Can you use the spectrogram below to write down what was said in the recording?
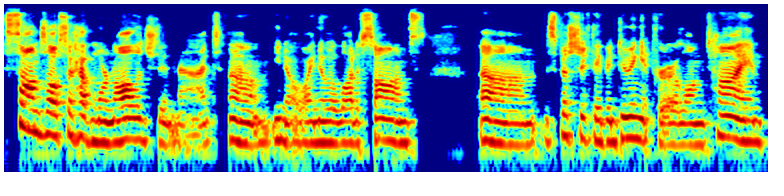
Somms also have more knowledge than that. Um, you know, I know a lot of Somms, um, especially if they've been doing it for a long time,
